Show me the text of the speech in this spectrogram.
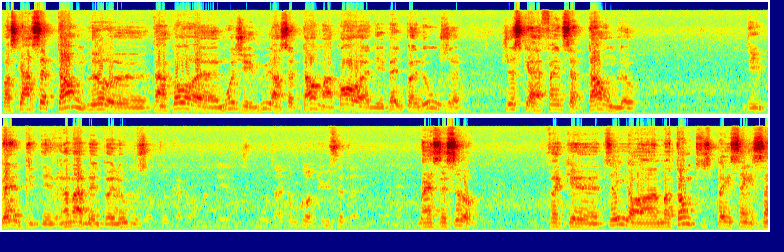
Parce qu'en septembre, là, euh, t'as encore, euh, moi j'ai vu en septembre encore des belles pelouses jusqu'à la fin de septembre, là. Des belles, puis des vraiment belles pelouses. Surtout quand on comme qu'on a eu cette année. Ben, c'est ça. Fait que, tu sais, on- mettons que tu te payes 500.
